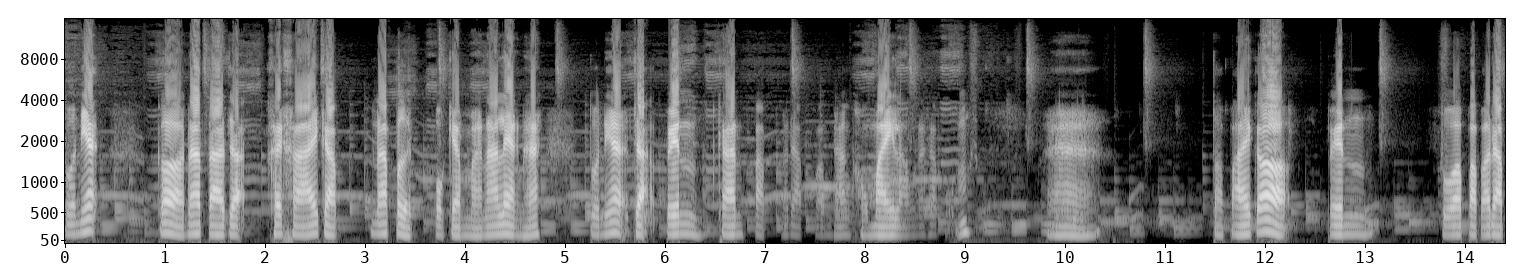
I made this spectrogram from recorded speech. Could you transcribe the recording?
ตัวเนี้ยก็หน้าตาจะคล้ายๆกับ หน้าเปิดโปรแกรมมาหน้าแรกนะ ตัวเนี้ยจะเป็นการปรับระดับความดังของไมค์เรานะครับผม อ่า ต่อไปก็เป็นตัวปรับระดับ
